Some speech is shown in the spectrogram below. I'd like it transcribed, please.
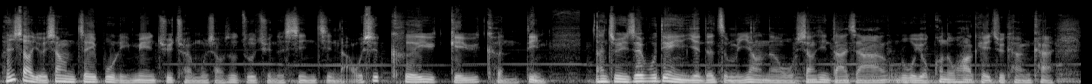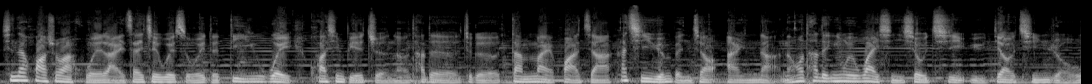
很少有像这一部里面去揣摩少数族群的心境啊。我是可以给予肯定。那至于这部电影演得怎么样呢？我相信大家如果有空的话，可以去看看。现在话说啊，回来，在这位所谓的第一位跨性别者呢，他的这个丹麦画家，他其实原本叫埃娜，然后他的因为外形秀气、语调轻柔，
